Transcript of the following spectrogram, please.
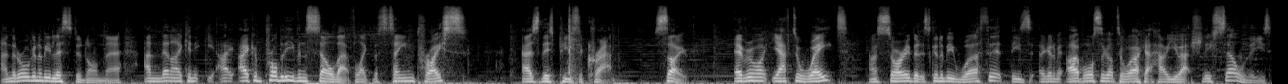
and they're all going to be listed on there. And then I can I, I could probably even sell that for like the same price as this piece of crap. So everyone, you have to wait. I'm sorry, but it's going to be worth it. These are going to be. I've also got to work out how you actually sell these.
